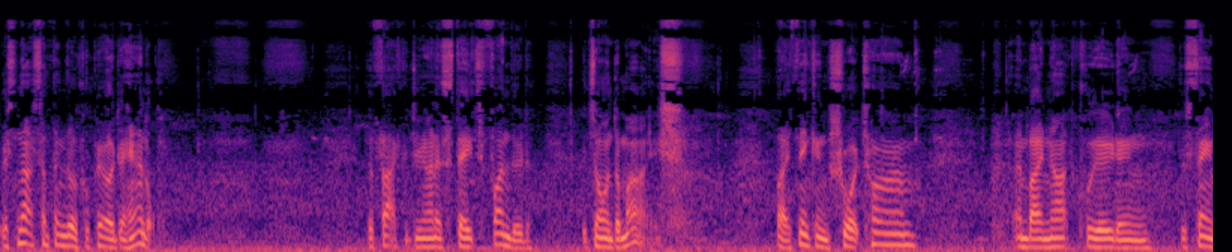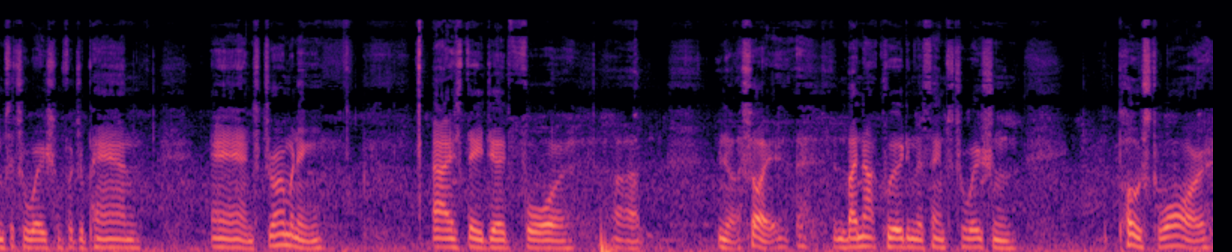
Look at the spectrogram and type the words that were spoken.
It's not something they're prepared to handle. The fact that the United States funded its own demise by thinking short term, and by not creating the same situation for Japan and Germany as they did for, uh, you know, sorry, by not creating the same situation post-war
